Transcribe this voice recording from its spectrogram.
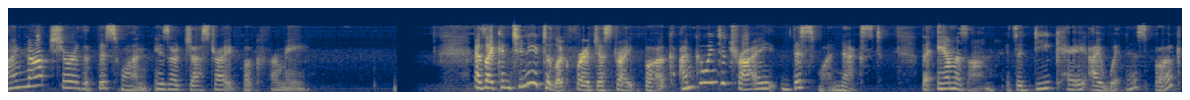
I'm not sure that this one is a just right book for me. As I continue to look for a just right book, I'm going to try this one next, The Amazon. It's a DK Eyewitness book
